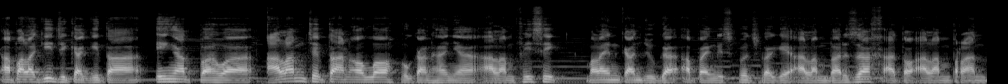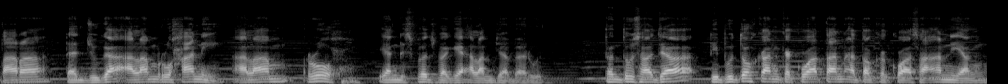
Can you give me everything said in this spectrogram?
Apalagi jika kita ingat bahwa alam ciptaan Allah bukan hanya alam fisik, melainkan juga apa yang disebut sebagai alam barzakh atau alam perantara dan juga alam ruhani, alam ruh yang disebut sebagai alam jabarut. Tentu saja dibutuhkan kekuatan atau kekuasaan yang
